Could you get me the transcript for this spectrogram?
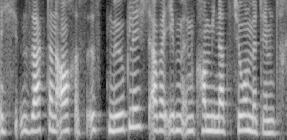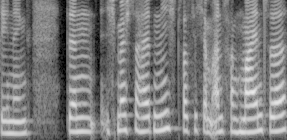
Ich sage dann auch, es ist möglich, aber eben in Kombination mit dem Training. Denn ich möchte halt nicht, was ich am Anfang meinte,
